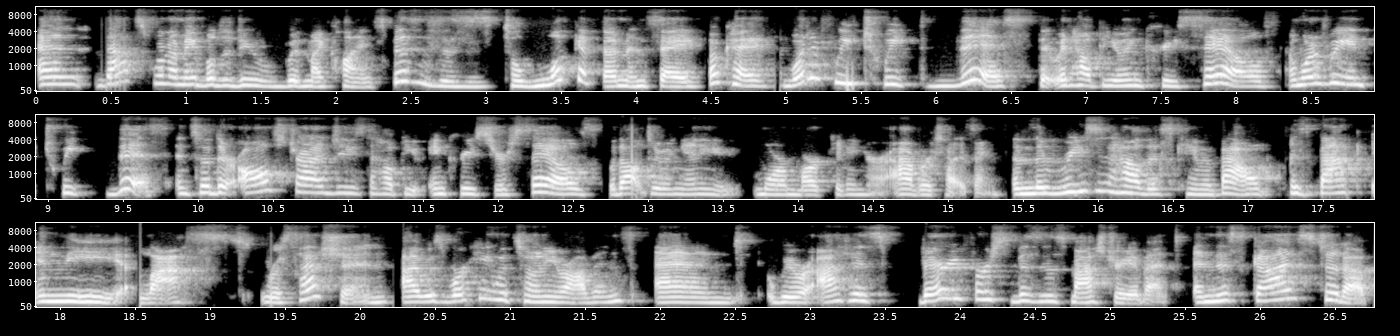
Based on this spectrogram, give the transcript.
And that's what I'm able to do with my clients' businesses is to look at them and say, okay, what if we tweaked this that would help you increase sales? And what if we tweaked tweak this. And so they're all strategies to help you increase your sales without doing any more marketing or advertising. And the reason how this came about is back in the last recession, I was working with Tony Robbins and we were at his very first business mastery event. And this guy stood up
